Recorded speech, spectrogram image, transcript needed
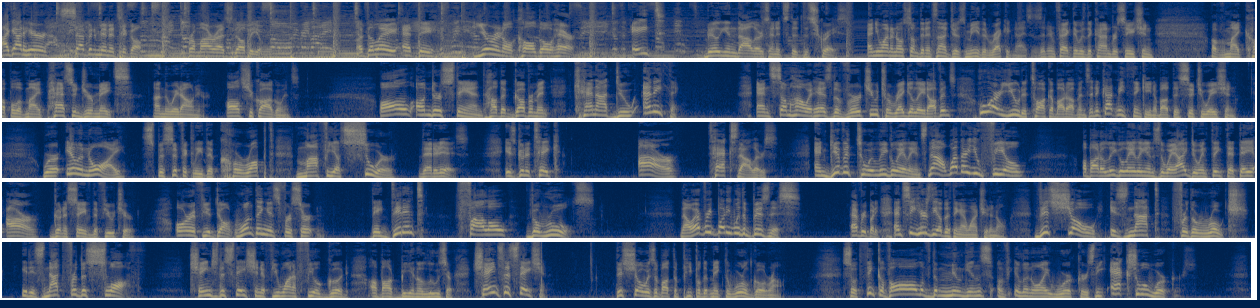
I got here seven minutes ago from RSW. A delay at the urinal called O'Hare. Eight billion dollars, and it's the disgrace. And you want to know something? It's not just me that recognizes it. In fact, it was the conversation of my couple of my passenger mates on the way down here. All Chicagoans. All understand how the government cannot do anything. And somehow it has the virtue to regulate ovens. Who are you to talk about ovens? And it got me thinking about this situation where Illinois, specifically the corrupt mafia sewer that it is, is going to take our tax dollars and give it to illegal aliens. Now, whether you feel about illegal aliens the way I do and think that they are going to save the future, or if you don't, one thing is for certain they didn't follow the rules. Now, everybody with a business, everybody. And see, here's the other thing I want you to know this show is not for the roach, it is not for the sloth. Change the station if you want to feel good about being a loser. Change the station. This show is about the people that make the world go around. So think of all of the millions of Illinois workers, the actual workers.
